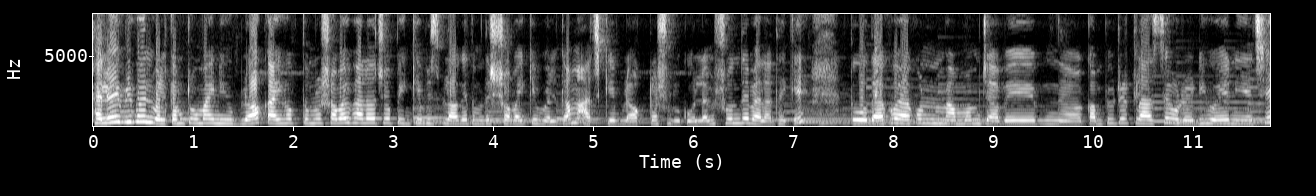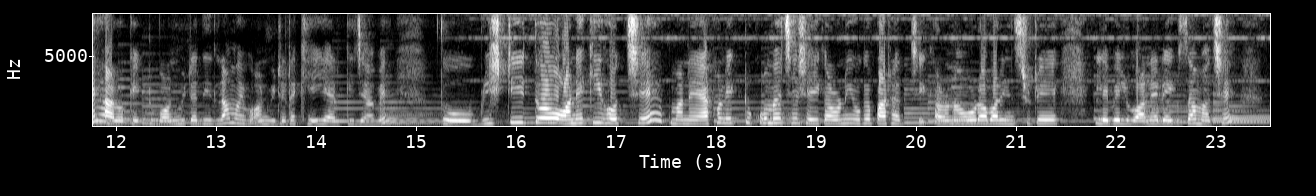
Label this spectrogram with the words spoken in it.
Hello everyone welcome to my new blog I hope তোমরা সবাই ভালো আছো। পিঙ্কি বিস ব্লগে তোমাদের সবাইকে ওয়েলকাম আজকে ব্লগটা শুরু করলাম সন্ধেবেলা থেকে। তো দেখো এখন মাম্মাম যাবে কম্পিউটার ক্লাসে ও রেডি হয়ে নিয়েছে। আর ওকে একটু বনভিটা দিলাম। ওই বনভিটাটা খেয়েই আর কি যাবে। তো বৃষ্টি তো অনেকই হচ্ছে। মানে এখন একটু কমেছে, সেই কারণেই ওকে পাঠাচ্ছি। কারণ ওর আবার ইনস্টিটিউটে লেভেল ওয়ানের এক্সাম আছে।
